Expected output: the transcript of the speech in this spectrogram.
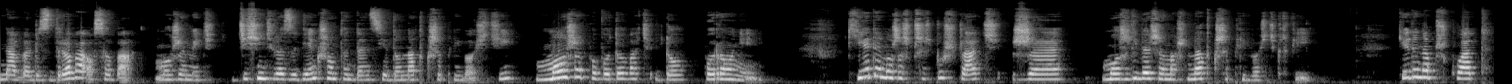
nawet zdrowa osoba może mieć 10 razy większą tendencję do nadkrzepliwości, może powodować do poronień. Kiedy możesz przypuszczać, że możliwe, że masz nadkrzepliwość krwi? Kiedy na przykład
